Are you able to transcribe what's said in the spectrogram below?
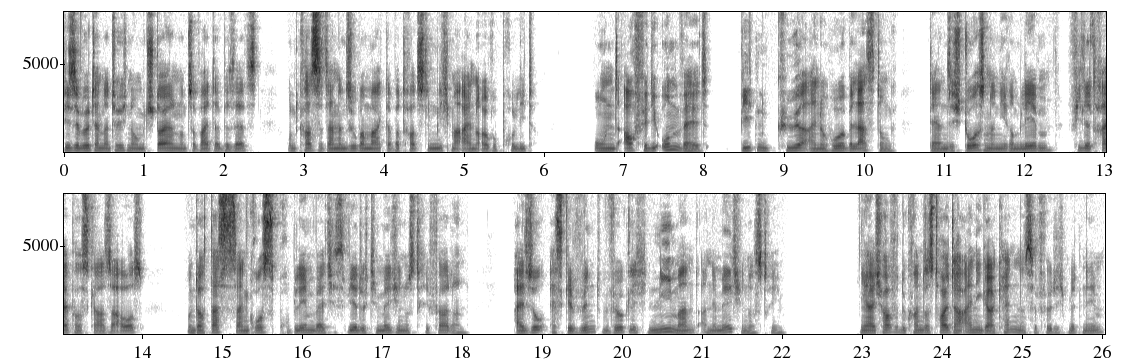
Diese wird dann natürlich noch mit Steuern und so weiter besetzt und kostet dann im Supermarkt aber trotzdem nicht mal einen Euro pro Liter. Und auch für die Umwelt bieten Kühe eine hohe Belastung, denn sie stoßen in ihrem Leben viele Treibhausgase aus und auch das ist ein großes Problem, welches wir durch die Milchindustrie fördern. Also es gewinnt wirklich niemand an der Milchindustrie. Ja, ich hoffe, du konntest heute einige Erkenntnisse für dich mitnehmen.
